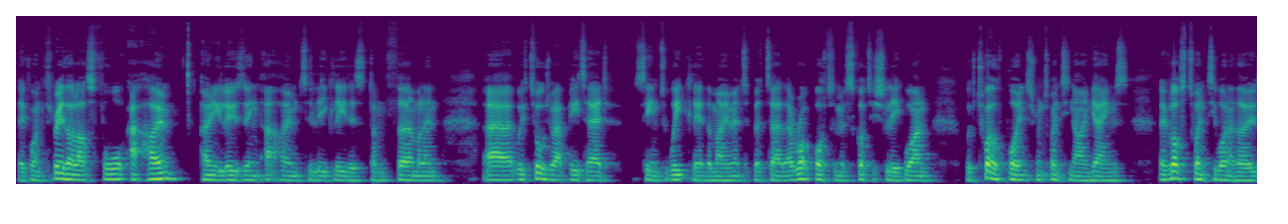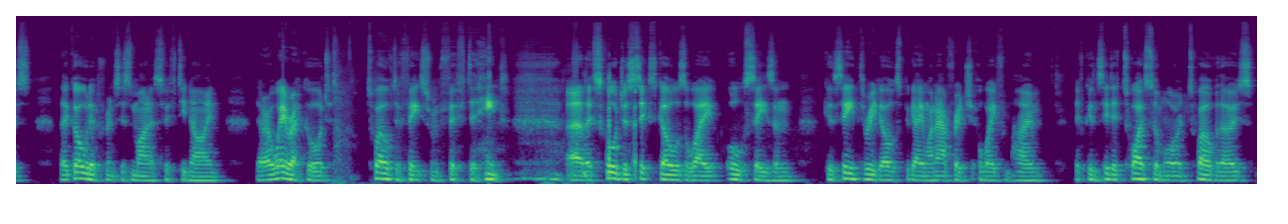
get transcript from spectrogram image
They've won three of their last four at home, only losing at home to league leaders Dunfermline. Uh, we've talked about Peterhead, seems weakly at the moment, but uh, they're rock bottom of Scottish League One with 12 points from 29 games. They've lost 21 of those. Their goal difference is minus 59. Their away record, 12 defeats from 15. Uh, they've scored just six goals away all season, concede three goals per game on average away from home. They've conceded twice or more in 12 of those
